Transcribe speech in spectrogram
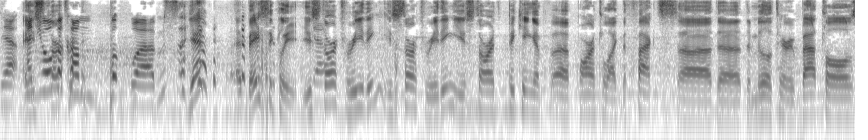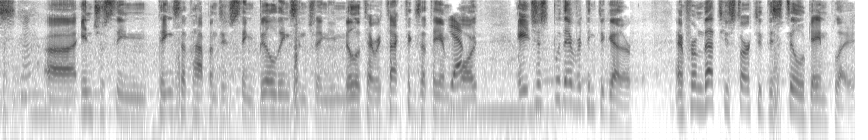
Yeah, And, and, you start become bookworms. yeah, uh, basically, you Yeah. start reading. You start reading. You start picking up uh, part like the facts, uh, the the military battles, Mm-hmm. uh, interesting things that happened, interesting buildings, interesting military tactics that they employed. And you just put everything together, and from that you start to distill gameplay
